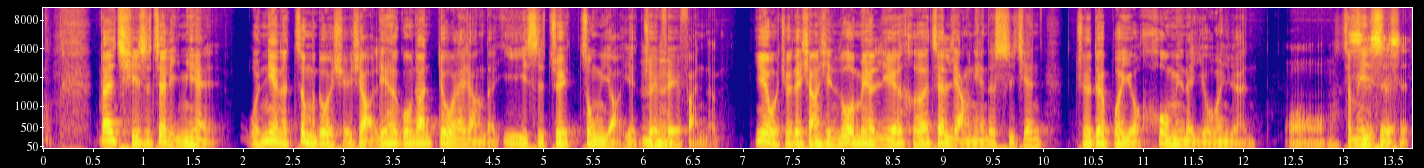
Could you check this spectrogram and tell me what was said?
但其实这里面。我念了这么多的学校，联合工专对我来讲的意义是最重要也最非凡的，因为我绝对相信，如果没有联合这两年的时间，绝对不会有后面的尤文人。哦，什么意思？是，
